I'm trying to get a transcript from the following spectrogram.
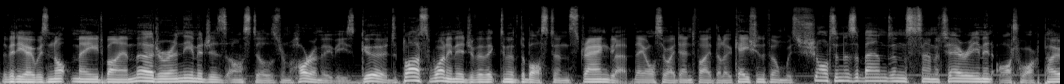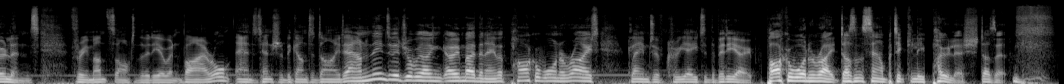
The video was not made by a murderer, and the images are stills from horror movies. Good. Plus one image of a victim of the Boston Strangler. They also identified the location the film was shot in as an abandoned sanitarium in Otwock, Poland. Three months after the video went viral and attention had begun to die down, an individual going by the name of Parker Warner Wright claimed to have created the video. Parker Warner Wright doesn't sound particularly Polish, does it?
